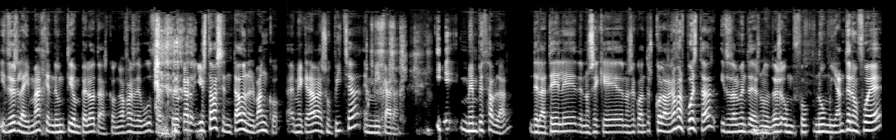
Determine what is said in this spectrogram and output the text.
Y entonces la imagen de un tío en pelotas con gafas de buzo. Pero claro, yo estaba sentado en el banco, me quedaba su picha en mi cara. Y me empezó a hablar de la tele, de no sé qué, de no sé cuántos, con las gafas puestas y totalmente desnudo. Entonces, fue- no, humillante no fue,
